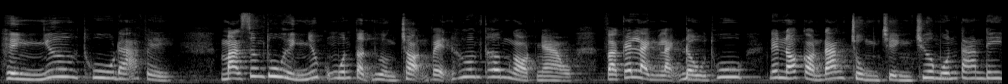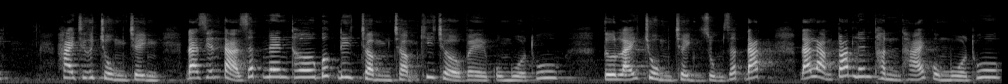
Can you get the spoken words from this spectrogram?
hình như thu đã về. Màn sương thu hình như cũng muốn tận hưởng trọn vẹn hương thơm ngọt ngào và cái lành lạnh đầu thu nên nó còn đang trùng trình chưa muốn tan đi. Hai chữ trùng trình đã diễn tả rất nên thơ bước đi chậm chậm khi trở về của mùa thu. Từ lái trùng trình dùng rất đắt, đã làm toát lên thần thái của mùa thu,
